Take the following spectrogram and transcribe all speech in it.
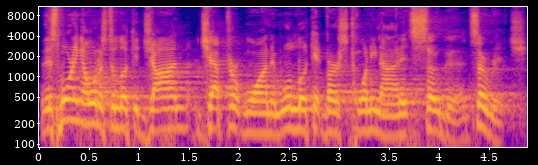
This morning, I want us to look at John chapter 1, and we'll look at verse 29. It's so good, so rich.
